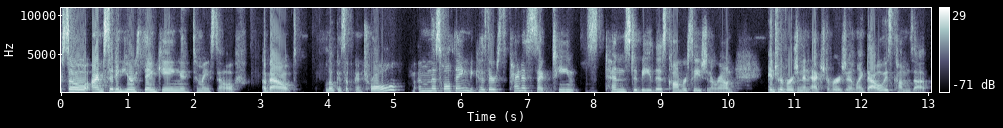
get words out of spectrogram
So I'm sitting here thinking to myself about locus of control in this whole thing because there's kind of tends to be this conversation around introversion and extroversion like that always comes up.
